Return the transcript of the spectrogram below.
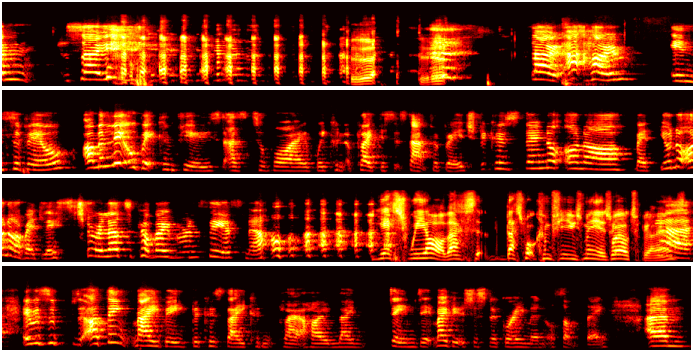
Um, so, Ugh, ugh. so at home in Seville, I'm a little bit confused as to why we couldn't have played this at Stamford Bridge because they're not on our red. You're not on our red list. You're allowed to come over and see us now. yes, we are. That's that's what confused me as well, to be honest. Yeah, it was. A, I think maybe because they couldn't play at home, they deemed it. Maybe it was just an agreement or something. Um,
